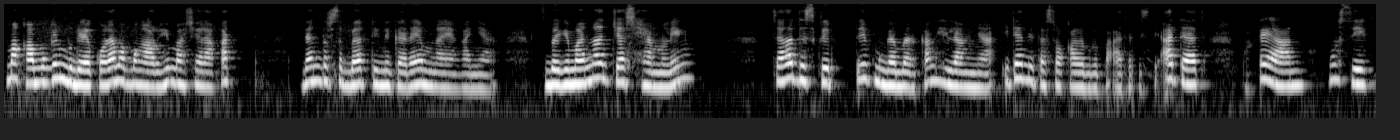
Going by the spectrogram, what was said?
maka mungkin budaya Korea mempengaruhi masyarakat dan tersebar di negara yang menayangkannya. Sebagaimana Josh Hamling secara deskriptif menggambarkan hilangnya identitas lokal berupa adat istiadat, pakaian, musik,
